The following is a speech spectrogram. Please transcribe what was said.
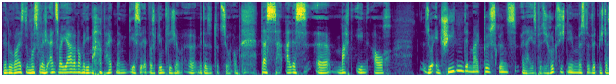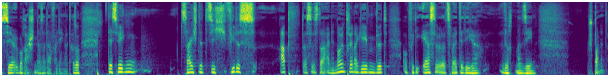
Wenn du weißt, du musst vielleicht ein, zwei Jahre noch mit ihm arbeiten, dann gehst du etwas glimpflicher äh, mit der Situation um. Das alles äh, macht ihn auch so entschieden, den Mike Büskens. Wenn er jetzt plötzlich Rücksicht nehmen müsste, wird mich das sehr überraschen, dass er da verlängert. Also deswegen zeichnet sich vieles ab, dass es da einen neuen Trainer geben wird. Ob für die erste oder zweite Liga wird man sehen. Spannend.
